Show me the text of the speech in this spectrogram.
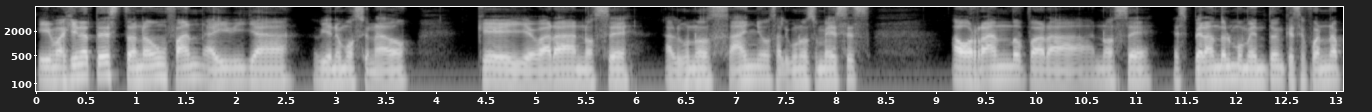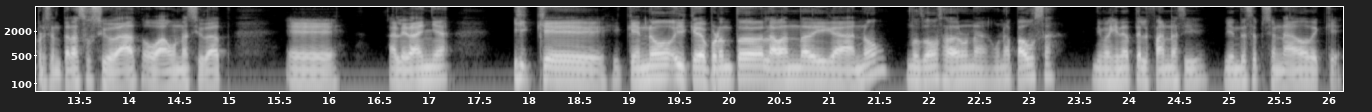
Imagínate esto, ¿no? Un fan ahí vi ya bien emocionado que llevara, no sé, algunos años, algunos meses ahorrando para, no sé, esperando el momento en que se fueran a presentar a su ciudad o a una ciudad eh, aledaña y que, que no, y que de pronto la banda diga, no, nos vamos a dar una, una pausa Imagínate el fan así, bien decepcionado de que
